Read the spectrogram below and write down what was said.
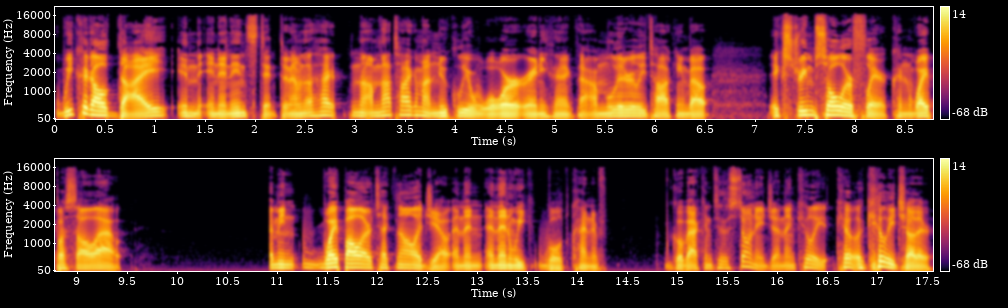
we could all die in in an instant, and I'm not I'm not talking about nuclear war or anything like that. I'm literally talking about extreme solar flare can wipe us all out. I mean, wipe all our technology out, and then and then we will kind of go back into the Stone Age and then kill kill kill each other,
